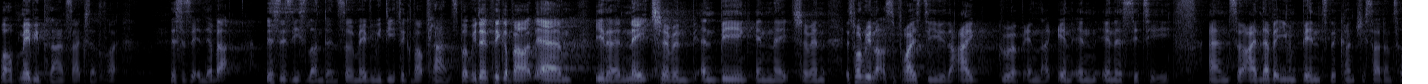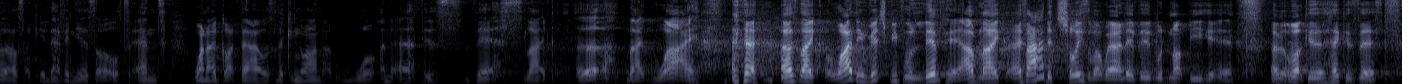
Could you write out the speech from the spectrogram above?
well, maybe plants actually. Like, this is India, but this is East London, so maybe we do think about plants, but we don't think about um, you know nature and, and being in nature. And it's probably not a surprise to you that I grew up in like in, in, in a city, and so I'd never even been to the countryside until I was like 11 years old. And when I got there, I was looking around like, what on earth is this? Like, ugh, like why? I was like, why do rich people live here? I'm like, if I had a choice about where I live, it would not be here. I mean, what the heck is this?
